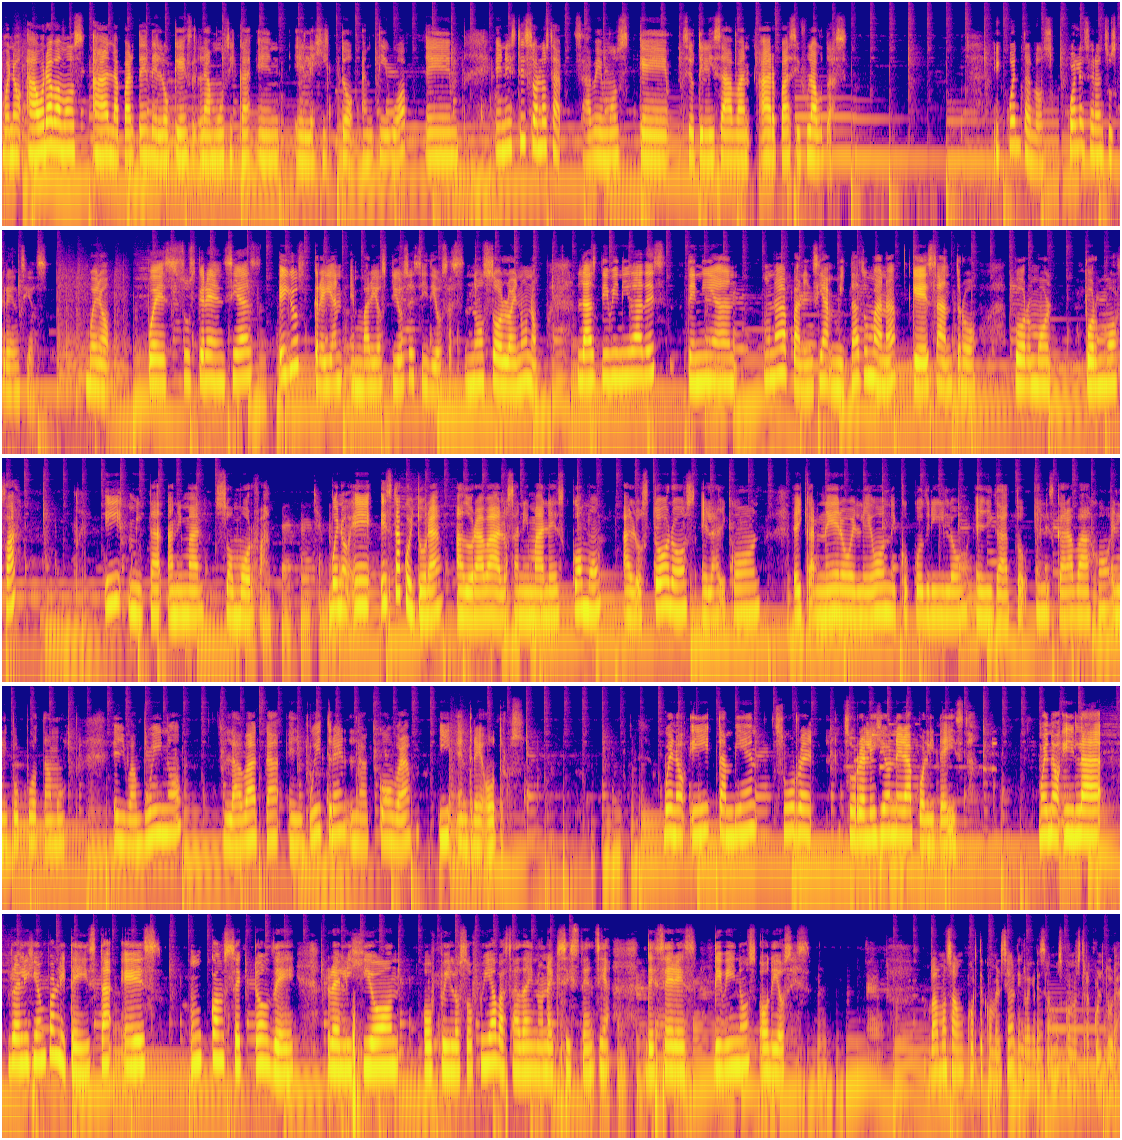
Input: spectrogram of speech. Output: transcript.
Bueno, ahora vamos a la parte de lo que es la música en el Egipto antiguo. Eh, en este solo sa- sabemos que se utilizaban arpas y flautas. Y cuéntanos, ¿cuáles eran sus creencias? Bueno, pues sus creencias, ellos creían en varios dioses y diosas, no solo en uno. Las divinidades tenían una apariencia mitad humana, que es antropomorfa, y mitad animal, somorfa. Bueno, eh, esta cultura adoraba a los animales como a los toros, el halcón, el carnero, el león, el cocodrilo, el gato, el escarabajo, el hipopótamo, el bambuino, la vaca, el buitre, la cobra y entre otros. Bueno, y también su, su religión era politeísta. Bueno, y la religión politeísta es un concepto de religión o filosofía basada en una existencia de seres divinos o dioses. Vamos a un corte comercial y regresamos con nuestra cultura.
